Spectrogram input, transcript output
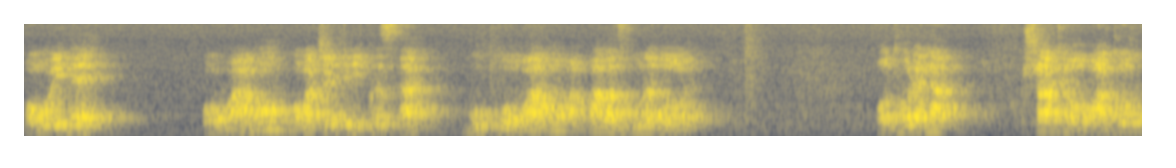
Ovo ide prsta vuku ovamo, a palac gura dole. Otvorena šaka ovako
